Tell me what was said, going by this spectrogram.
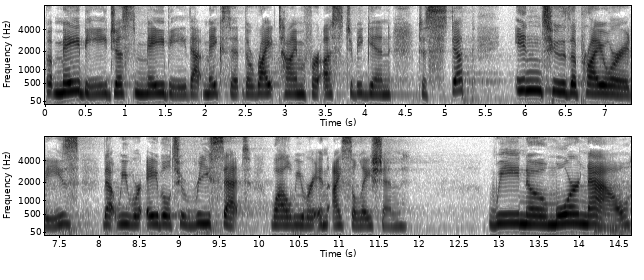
But maybe, just maybe, that makes it the right time for us to begin to step into the priorities that we were able to reset while we were in isolation. We know more now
